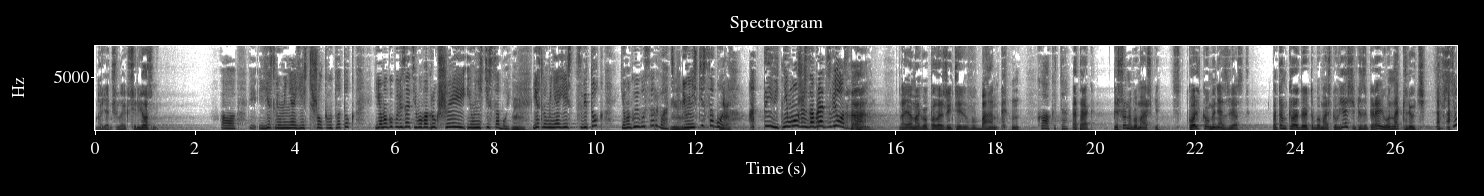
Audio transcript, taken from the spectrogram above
Но я человек серьезный. А если у меня есть шелковый платок, я могу повязать его вокруг шеи и унести с собой. Если у меня есть цветок, я могу его сорвать и унести с собой. Да. А ты ведь не можешь забрать звезды. Ха! Но я могу положить их в банк. Хм. Как это? А так, пишу на бумажке, сколько у меня звезд. Потом кладу эту бумажку в ящик и запираю его на ключ. Всё?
